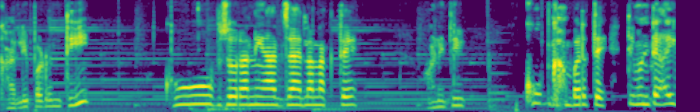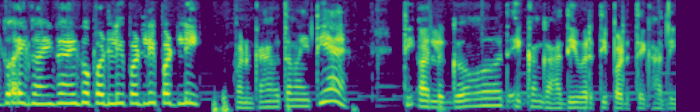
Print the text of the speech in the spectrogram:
खाली पडून ती खूप जोराने आत जायला लागते. आणि ती खूप घाबरते. ती म्हणते ऐक ग ऐक ग ग पडली पडली पडली. पण काय होतं माहिती आहे? ती अलगद एका गादीवरती पडते खाली.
